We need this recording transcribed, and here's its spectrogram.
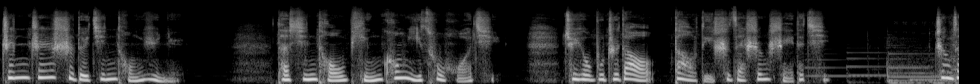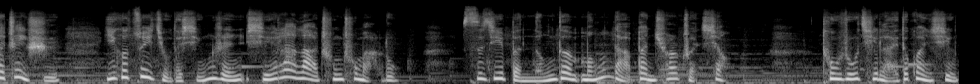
真真是对金童玉女。他心头凭空一簇火起，却又不知道到底是在生谁的气。正在这时，一个醉酒的行人斜辣辣冲出马路，司机本能的猛打半圈转向，突如其来的惯性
